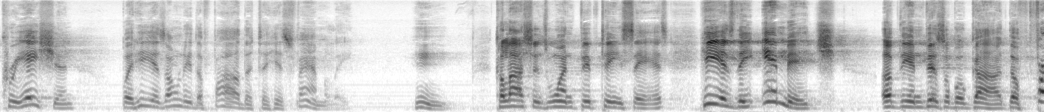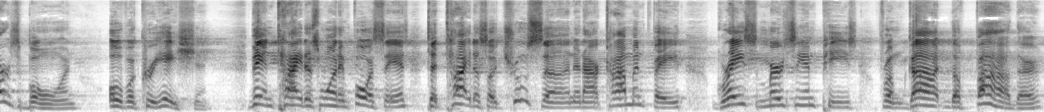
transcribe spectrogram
creation, but he is only the father to his family. Hmm. Colossians 1:15 says, "He is the image of the invisible God, the firstborn over creation." Then Titus 1 and 4 says, To Titus, a true son in our common faith, grace, mercy, and peace from God the Father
